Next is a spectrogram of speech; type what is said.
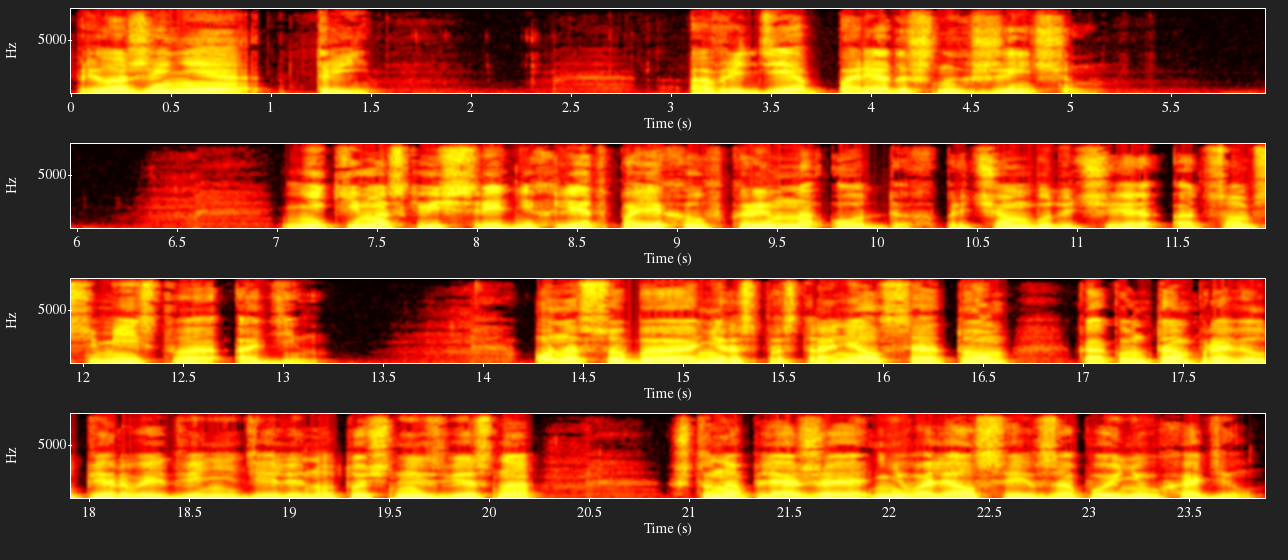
Приложение 3. О вреде порядочных женщин. Некий москвич средних лет поехал в Крым на отдых, причем, будучи отцом семейства, один. Он особо не распространялся о том, как он там провел первые две недели, но точно известно, что на пляже не валялся и в запой не уходил.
